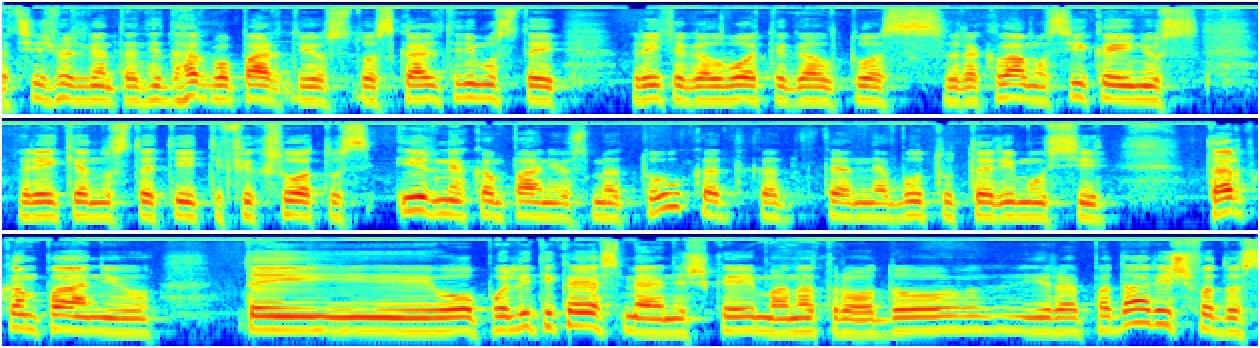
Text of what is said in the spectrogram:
atsižvelgiant į darbo partijos tuos kaltinimus, tai reikia galvoti, gal tuos reklamos įkainius reikia nustatyti fiksuotus ir ne kampanijos metu, kad, kad ten nebūtų tarimusi tarp kampanijų. Tai, o politikai asmeniškai, man atrodo, yra padarę išvados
